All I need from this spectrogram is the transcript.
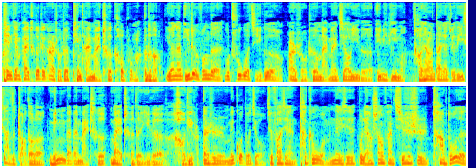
天天拍车这个二手车平台买车靠谱吗？不知道。原来一阵风的不出过几个二手车买卖交易的 APP 吗？好像让大家觉得一下子找到了明明白白买车卖车的一个好地方。但是没过多久就发现它跟我们那些不良商贩其实是差不多的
